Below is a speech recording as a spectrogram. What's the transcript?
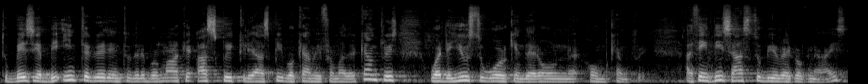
to basically be integrated into the labor market as quickly as people coming from other countries where they used to work in their own home country. I think this has to be recognized.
